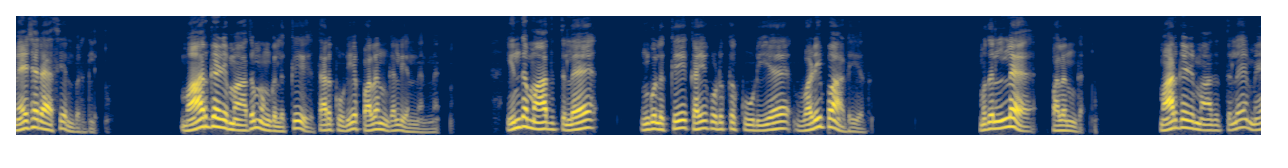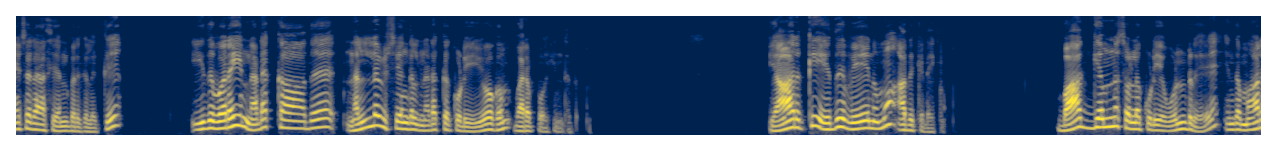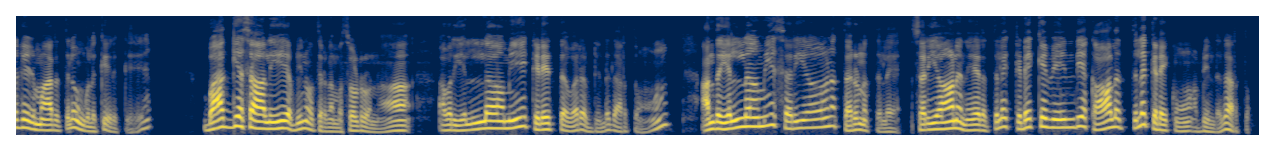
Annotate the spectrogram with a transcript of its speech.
மேஷராசி அன்பர்களே மார்கழி மாதம் உங்களுக்கு தரக்கூடிய பலன்கள் என்னென்ன? இந்த மாதத்தில் உங்களுக்கு கை கொடுக்கக்கூடிய வழிபாடு எது? முதல்ல பலன்கள். மார்கழி மாதத்தில் மேஷராசி அன்பர்களுக்கு இதுவரை நடக்காத நல்ல விஷயங்கள் நடக்கக்கூடிய யோகம் வரப்போகின்றது. யாருக்கு எது வேணுமோ அது கிடைக்கும். பாக்கியம்னு சொல்லக்கூடிய ஒன்று இந்த மார்கழி மாதத்தில் உங்களுக்கு இருக்குது பாக்கியசாலி அப்படின்னு ஒருத்தர் நம்ம சொல்கிறோன்னா அவர் எல்லாமே கிடைத்தவர் அப்படின்றது அர்த்தம். அந்த எல்லாமே சரியான தருணத்தில் சரியான நேரத்தில் கிடைக்க வேண்டிய காலத்தில் கிடைக்கும் அப்படின்றது அர்த்தம்.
